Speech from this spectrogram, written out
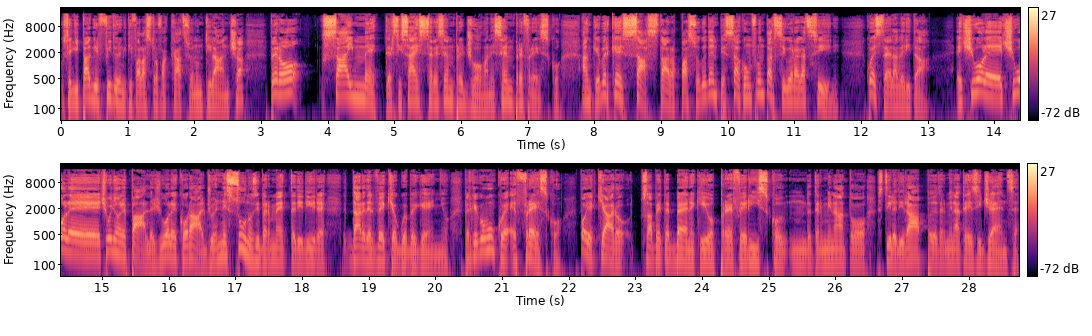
se, gli paghi il featuring ti fa la strofa a cazzo e non ti lancia. Però sa immettersi, sa essere sempre giovane, sempre fresco, anche perché sa stare al passo coi tempi e sa confrontarsi con i ragazzini. Questa è la verità. E ci, vuole, ci, vuole, ci vogliono le palle, ci vuole coraggio e nessuno si permette di dire dare del vecchio a Gue Pechegno, perché comunque è fresco. Poi è chiaro, sapete bene che io preferisco un determinato stile di rap, determinate esigenze,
